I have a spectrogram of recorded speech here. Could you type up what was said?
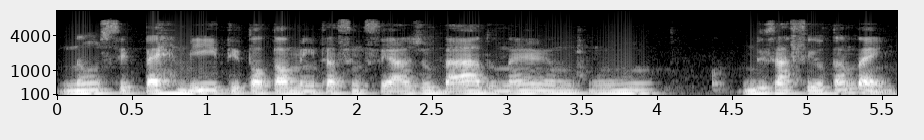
não se permite totalmente assim ser ajudado, né? Um, um desafio também.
